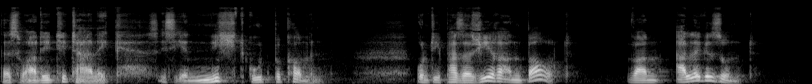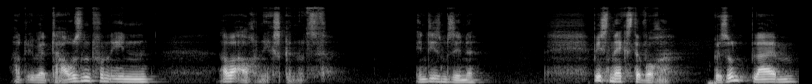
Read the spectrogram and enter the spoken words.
das war die Titanic. Es ist ihr nicht gut bekommen. Und die Passagiere an Bord waren alle gesund, hat über tausend von ihnen aber auch nichts genutzt. In diesem Sinne, bis nächste Woche. Gesund bleiben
